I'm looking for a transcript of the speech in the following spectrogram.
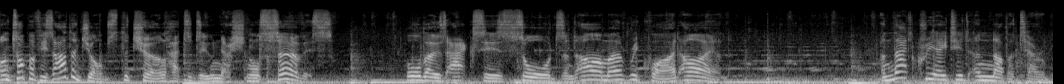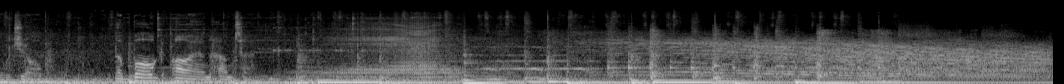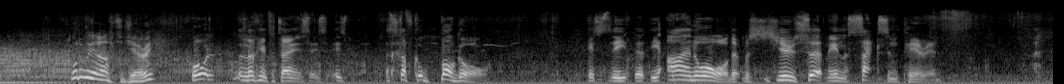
On top of his other jobs, the churl had to do national service. All those axes, swords, and armour required iron. And that created another terrible job the bog iron hunter. What are we after, Jerry? What we're looking for, Tony, is, is, is a stuff called bog ore. It's the, the, the iron ore that was used certainly in the Saxon period.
